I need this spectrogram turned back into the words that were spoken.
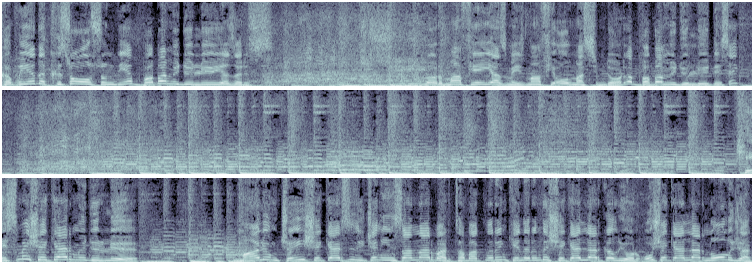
Kapıya da kısa olsun diye baba müdürlüğü yazarız. Doğru mafyayı yazmayız. Mafya olmaz şimdi orada. Baba müdürlüğü desek. Kesme şeker müdürlüğü. Malum çayı şekersiz içen insanlar var. Tabakların kenarında şekerler kalıyor. O şekerler ne olacak?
